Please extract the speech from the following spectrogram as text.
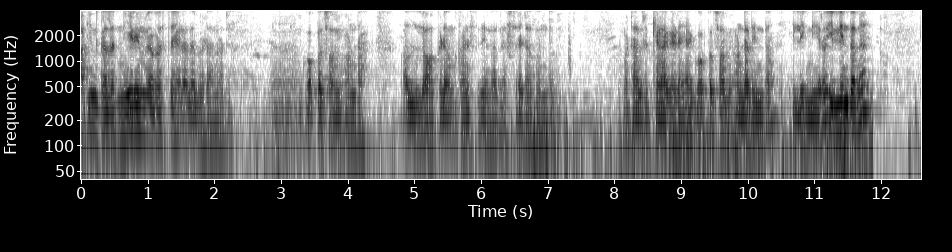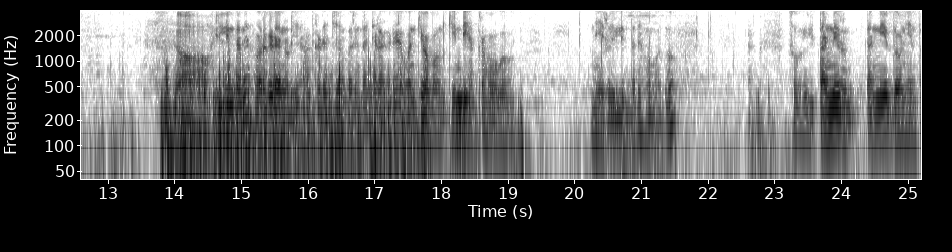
ಆಗಿನ ಕಾಲದ ನೀರಿನ ವ್ಯವಸ್ಥೆ ಹೇಳೋದೇ ಬೇಡ ನೋಡಿ. ಗೋಪಾಲ ಸ್ವಾಮಿ ಹೊಂಡ. ಅಲ್ಲೂ ಆ ಕಡೆ ಒಂದು ಕಾಣಿಸ್ತಿದೆಯಲ್ಲ ಲೆಫ್ಟ್ ಸೈಡ್ ಅದೊಂದು ಬಟ್ ಅದ್ರ ಕೆಳಗಡೆ ಗೋಪಾಲ ಸ್ವಾಮಿ ಹೊಂಡದಿಂದ ಇಲ್ಲಿಗೆ ನೀರು, ಇಲ್ಲಿಂದನೇ ಇಲ್ಲಿಂದ ಇಲ್ಲಿಂದನೇ ಹೊರಗಡೆ ನೋಡಿ, ಆ ಕಡೆ ಚೇಂಬರಿಂದ ಕೆಳಗಡೆ ಒನಕೆ ಒಬ್ಬ ಕಿಂಡಿ ಹತ್ರ ಹೋಗೋ ನೀರು ಇಲ್ಲಿಂದನೇ ಹೋಗೋದು. ಸೊ ಇಲ್ಲಿ ತಣ್ಣೀರು ತಣ್ಣೀರು ದೋಣಿ ಅಂತ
